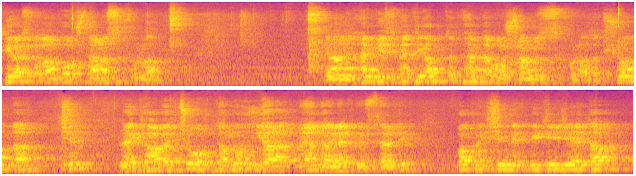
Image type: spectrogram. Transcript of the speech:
piyasa olan borçlarını sıfırladık. Yani hem hizmeti yaptık hem de borçlarımızı sıfırladık. Şu anda için rekabetçi ortamı yaratmaya gayret gösterdik. Bakın şimdi ikinci etap,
